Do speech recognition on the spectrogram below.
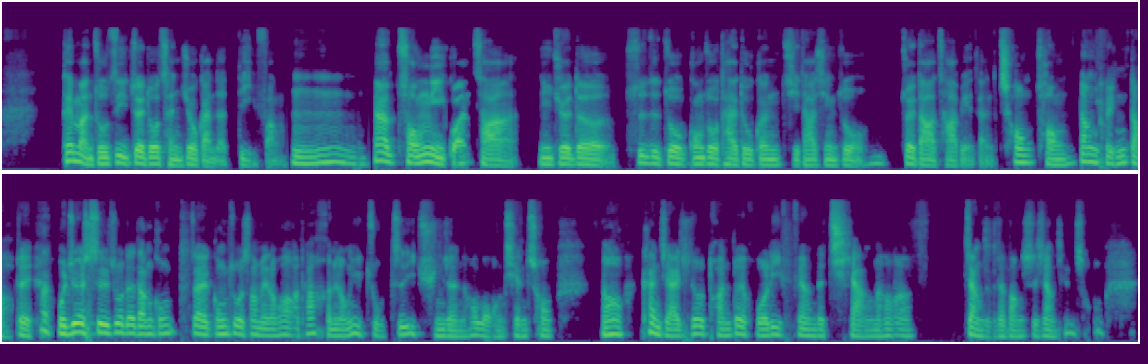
可以满足自己最多成就感的地方。嗯，那从你观察。你觉得狮子座工作态度跟其他星座最大的差别在哪？冲冲当领导，对我觉得狮子座在当工在工作上面的话，他很容易组织一群人，然后往前冲，然后看起来就团队活力非常的强，然后这样子的方式向前冲。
